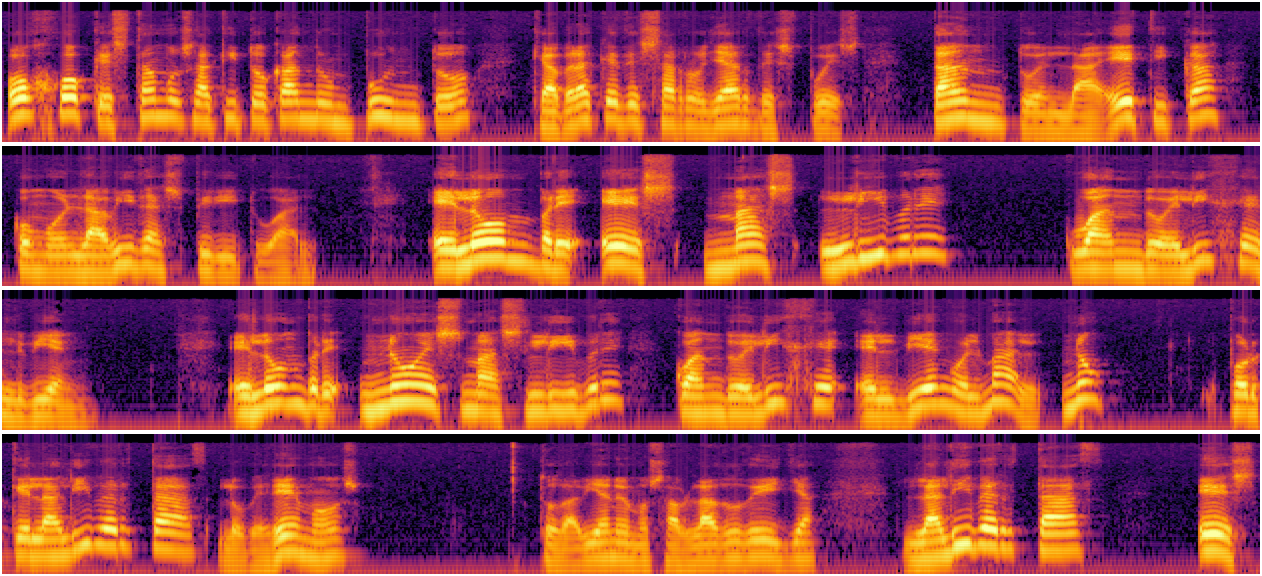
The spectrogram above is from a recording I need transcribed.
Ojo que estamos aquí tocando un punto que habrá que desarrollar después, tanto en la ética como en la vida espiritual. El hombre es más libre cuando elige el bien. El hombre no es más libre cuando elige el bien o el mal, no, porque la libertad, lo veremos, todavía no hemos hablado de ella, la libertad es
